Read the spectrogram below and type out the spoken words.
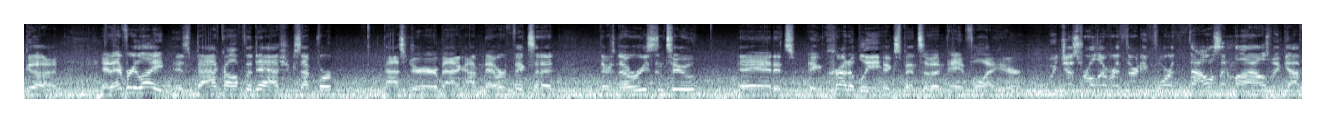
good. And every light is back off the dash except for passenger airbag. I'm never fixing it. There's no reason to and it's incredibly expensive and painful, I hear. We just rolled over 34,000 miles. We've got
